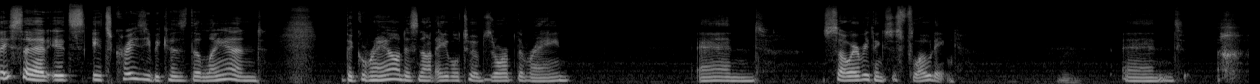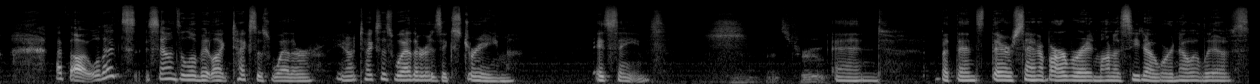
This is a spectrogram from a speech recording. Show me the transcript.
they said it's it's crazy because the land the ground is not able to absorb the rain and so everything's just floating hmm. and i thought well that sounds a little bit like texas weather you know texas weather is extreme it seems yeah. That's true. and but then there santa barbara and montecito where noah lives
